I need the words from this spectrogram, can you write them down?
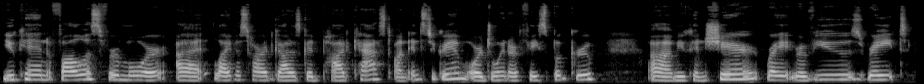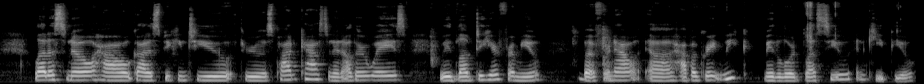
You can follow us for more at Life is Hard, God is Good podcast on Instagram or join our Facebook group. Um, you can share, write reviews, rate, let us know how God is speaking to you through this podcast and in other ways. We'd love to hear from you. But for now, uh, have a great week. May the Lord bless you and keep you.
